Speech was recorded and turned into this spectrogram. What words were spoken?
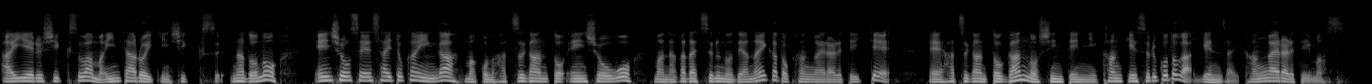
IL6 はまあインターロイキン6などの炎症性サイトカインが、まあ、この発がんと炎症を、まあ、仲立ちするのではないかと考えられていて、えー、発がんとがんの進展に関係することが現在考えられています。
